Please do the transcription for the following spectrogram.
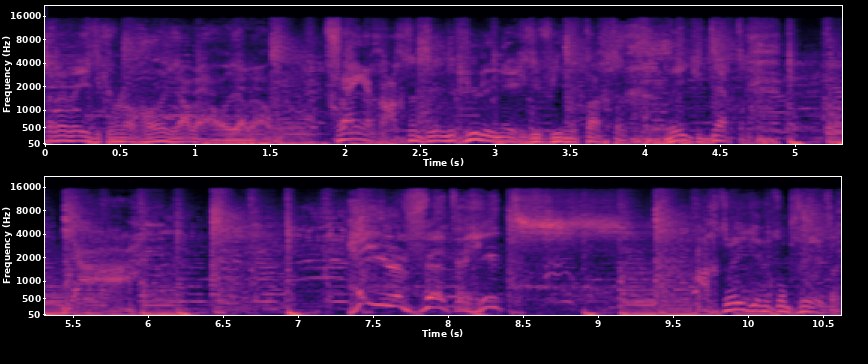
Dat weet ik hem nog hoor. Jawel, jawel. Vrijdag 28 juli 1984, week 30. Ja. Hele vette hits. Acht weken in de top 40.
